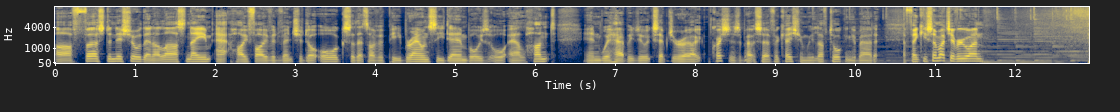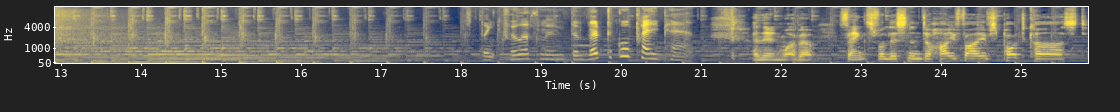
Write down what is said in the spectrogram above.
our first initial, then our last name at high5adventure.org. So that's either P Brown, C Danboys, or L Hunt. And we're happy to accept your uh, questions about certification. We love talking about it. Thank you so much, everyone. Thanks for listening to Vertical Playtime. And then what about thanks for listening to High Fives podcast?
